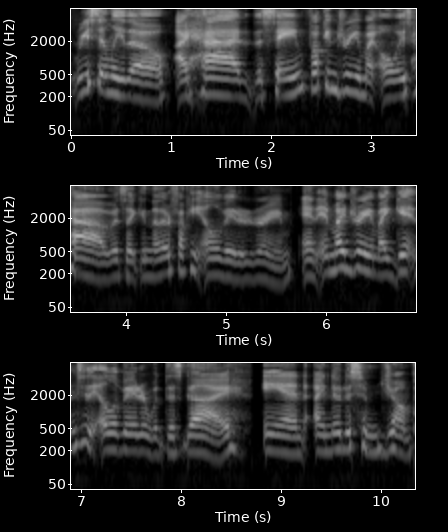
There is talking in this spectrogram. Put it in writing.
recently though, I had the same fucking dream I always have. It's like another fucking elevator dream. And in my dream, I get into the elevator with this guy and I notice him jump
